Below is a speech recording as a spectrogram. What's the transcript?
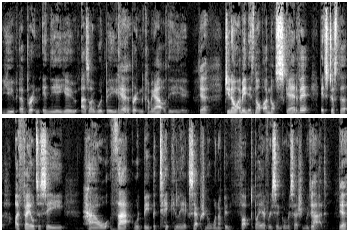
U, a Britain in the EU as I would be Yeah. with a Britain coming out of the EU. yeah, Do you know what I mean? It's not that I'm not scared of it. It's just that I fail to see how that would be particularly exceptional when I've been fucked by every single recession we've Yeah. had. yeah.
